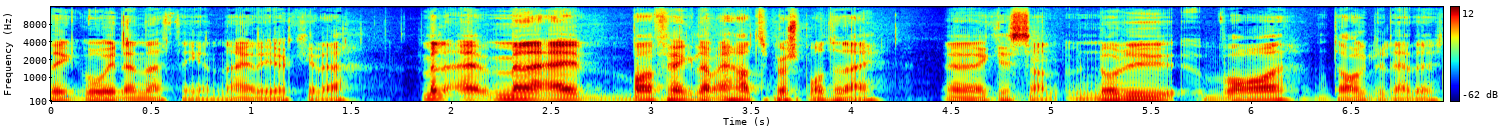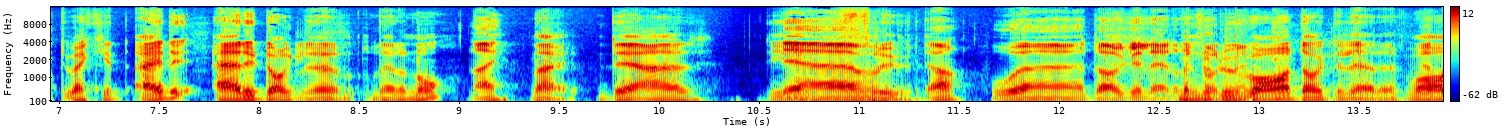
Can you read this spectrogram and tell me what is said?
det går i den retningen. Nei, det gjør ikke det. Men, men jeg, bare for jeg, glemmer, jeg har et spørsmål til deg. Eh, Kristian. Når du var daglig leder du er, ikke, er, du, er du daglig leder nå? Nei. Nei, det er din Det er, fru. ja, hun er daglig leder. Men når du var daglig leder, hva,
